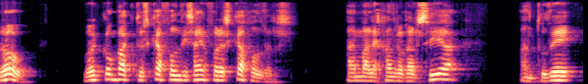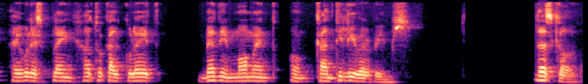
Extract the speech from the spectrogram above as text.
Hello, welcome back to Scaffold Design for Scaffolders. I'm Alejandro Garcia and today I will explain how to calculate bending moment on cantilever beams. Let's go.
